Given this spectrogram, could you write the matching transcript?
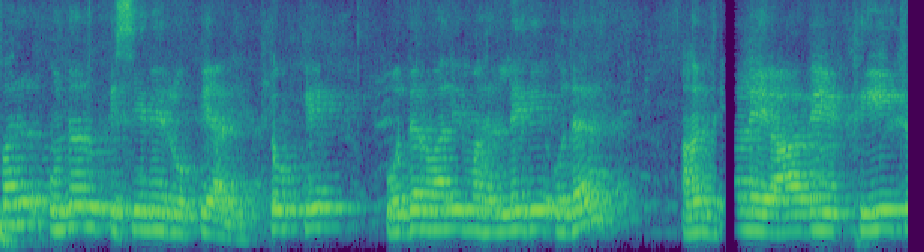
ਪਰ ਉਹਨਾਂ ਨੂੰ ਕਿਸੇ ਨੇ ਰੋਕਿਆ ਨਹੀਂ ਕਿਉਂਕਿ ਉਧਰ ਵਾਲੇ ਮਹੱਲੇ ਦੇ ਉਧਰ ਆਂਧੇ ਵਾਲੇ ਆਵੇ ਠੀਕ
